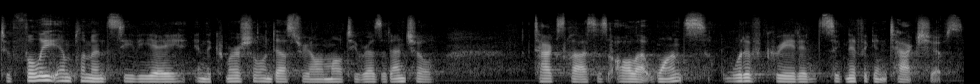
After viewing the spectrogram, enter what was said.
To fully implement CVA in the commercial, industrial, and multi-residential tax classes all at once would have created significant tax shifts.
